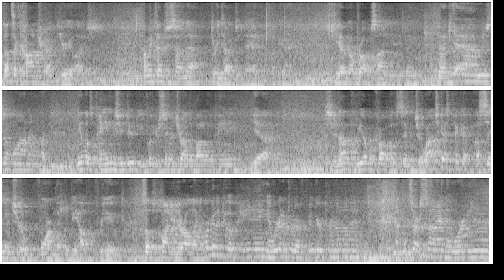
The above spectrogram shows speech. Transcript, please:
that's a contract, you realize? How many times you sign that? Three times a day, okay. You have no problem signing anything. They're like, yeah, we just don't want it. Like, you know those paintings you do, do you put your signature on the bottom of the painting? Yeah. So not, you have a problem with a signature. Why don't you guys pick a, a signature form that would be helpful for you? So it's funny, they're all like, we're gonna do a painting and we're gonna put our fingerprint on it. and It's our sign that we're in.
